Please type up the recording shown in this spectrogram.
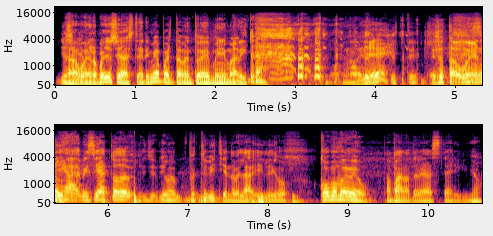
Yo ah, soy bueno, pues yo soy aesthetic. Mi apartamento es minimalista. Oye, eso está bueno. Mis hijas, mis hijas todo... Yo, yo me estoy vistiendo, ¿verdad? Y le digo... ¿Cómo me veo? Papá, no te aesthetic. Y Yo,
